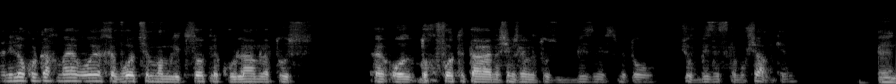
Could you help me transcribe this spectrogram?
אני לא כל כך מהר רואה חברות שממליצות לכולם לטוס, אה, או דוחפות את האנשים שלהם לטוס business בתור שוב, business כמושב, כן? כן.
